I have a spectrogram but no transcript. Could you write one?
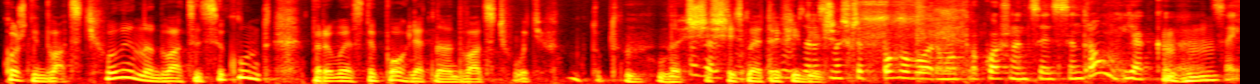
Кожні 20 хвилин на 20 секунд перевести погляд на 20 футів, Ну, тобто на 6 метрів і Зараз ми ще поговоримо про кожен цей синдром, як е, цей.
